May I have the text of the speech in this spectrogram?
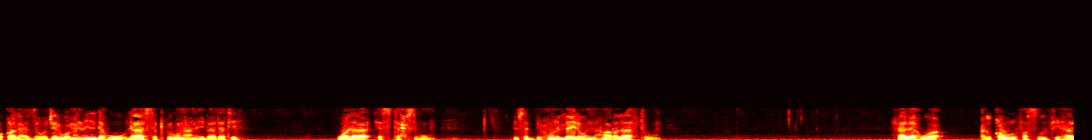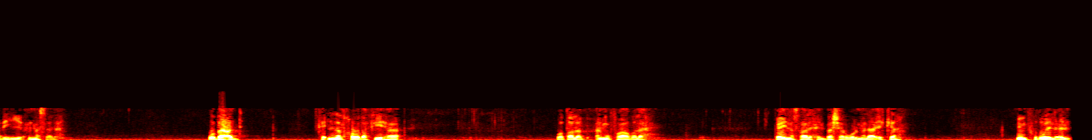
وقال عز وجل ومن عنده لا يستكبرون عن عبادته ولا يستحسرون. يسبحون الليل والنهار لا يفترون. هذا هو القول الفصل في هذه المسألة. وبعد فإن الخوض فيها وطلب المفاضلة بين صالح البشر والملائكة من فضول العلم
